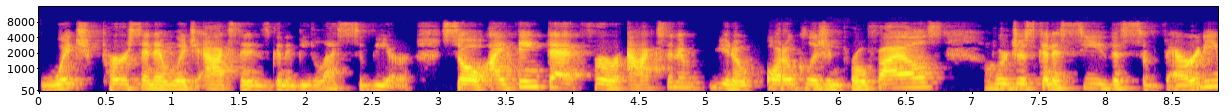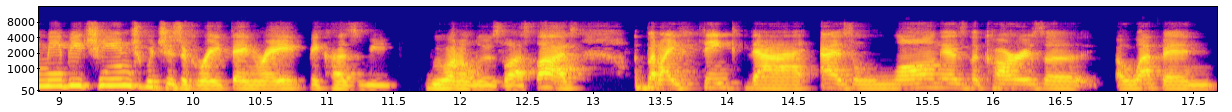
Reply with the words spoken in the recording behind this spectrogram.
which person and which accident is going to be less severe. So I think that for accident, you know, auto collision profiles, we're just going to see the severity maybe change, which is a great thing, right? Because we we want to lose less lives. But I think that as long as the car is a, a weapon,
